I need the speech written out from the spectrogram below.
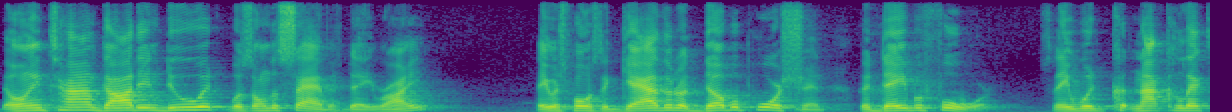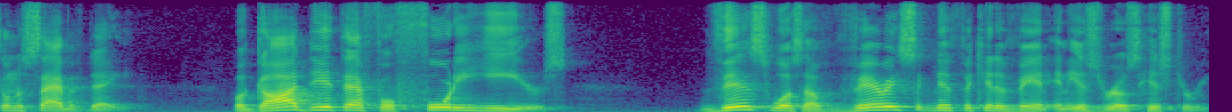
The only time God didn't do it was on the Sabbath day, right? They were supposed to gather a double portion the day before, so they would not collect on the Sabbath day. But God did that for 40 years. This was a very significant event in Israel's history.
